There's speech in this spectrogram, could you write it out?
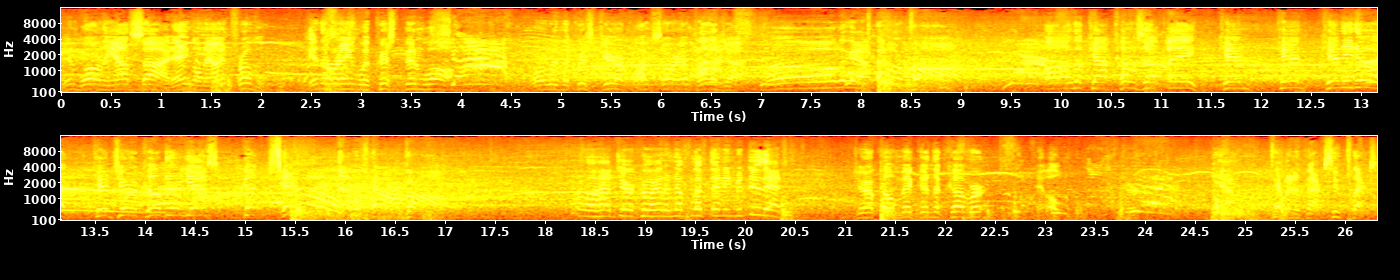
Benoit on the outside. Angle now in trouble. In the ring with Chris Benoit. Or with the Chris Jericho. I'm sorry, I apologize. Oh, look out. Oh, look out, comes up. Hey, can, can, can he do it? Can Jericho do it? Yes. Good check. Oh! Double power bomb. I don't know how Jericho had enough left in him to do that. Jericho making the cover. And- oh. Tailing it back, suplex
